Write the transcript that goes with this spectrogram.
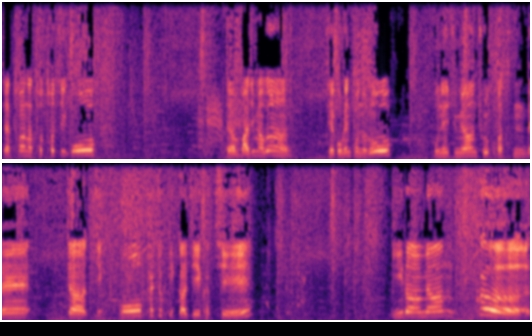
자, 타워 하나 더 터지고. 야, 마지막은 제 고랜턴으로 보내주면 좋을 것 같은데 자 찍고 팔뚝기까지 같이. 이러면 끝!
